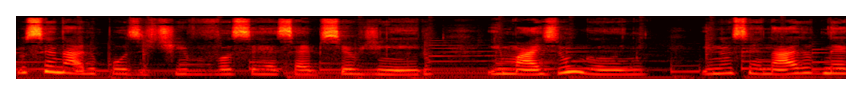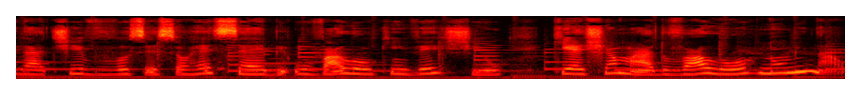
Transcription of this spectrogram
No cenário positivo, você recebe seu dinheiro e mais um ganho e no cenário negativo você só recebe o valor que investiu, que é chamado valor nominal.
